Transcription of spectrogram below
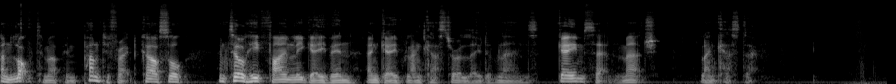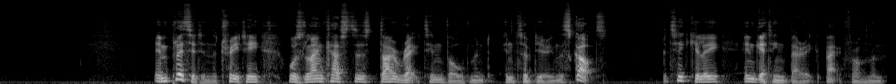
and locked him up in Pontefract Castle until he finally gave in and gave Lancaster a load of lands. Game, set, and match Lancaster. Implicit in the treaty was Lancaster's direct involvement in subduing the Scots particularly in getting Berwick back from them.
